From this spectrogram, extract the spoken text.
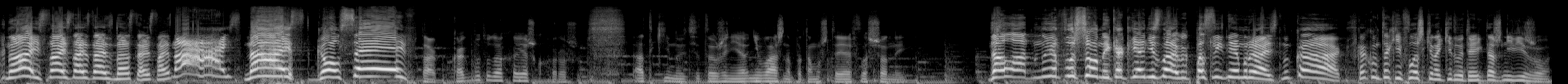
Nice, nice, nice, nice, nice, nice, nice, nice! Nice! Go save! Так, как бы туда хаешку хорошую откинуть? Это уже не, не важно, потому что я флешенный. Да ладно, ну я флешонный, как я не знаю, как последняя мразь, ну как? Как он такие флешки накидывает, я их даже не вижу.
